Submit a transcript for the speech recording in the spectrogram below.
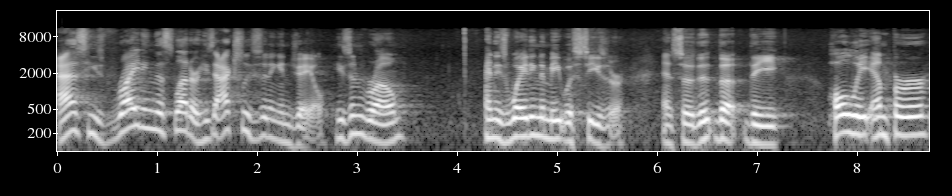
as he's writing this letter he's actually sitting in jail. He's in rome and he's waiting to meet with caesar. And so the, the, the holy emperor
